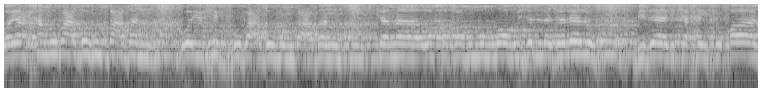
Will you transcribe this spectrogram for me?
ويرحم بعضهم بعضا ويحب بعضهم بعضا كما وصفهم الله جل جلاله بذلك حيث قال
